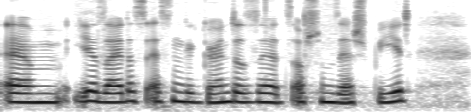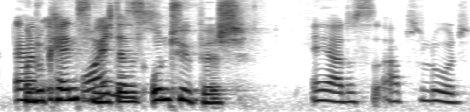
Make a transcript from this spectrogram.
ähm, ihr sei das Essen gegönnt. Das ist ja jetzt auch schon sehr spät. Ähm, und du kennst mich, das ist untypisch. Ja, das ist absolut.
